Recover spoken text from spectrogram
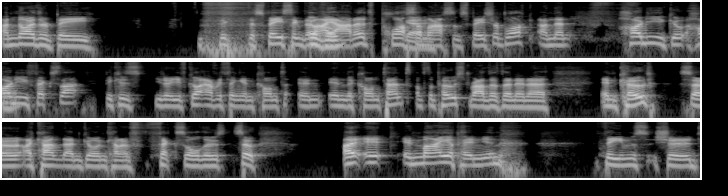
and now there'd be the, the spacing that i added plus yeah. a massive spacer block. And then how do you go how yeah. do you fix that? Because you know you've got everything in content in, in the content of the post rather than in a in code. So i can't then go and kind of fix all those. So I, it, in my opinion, themes should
